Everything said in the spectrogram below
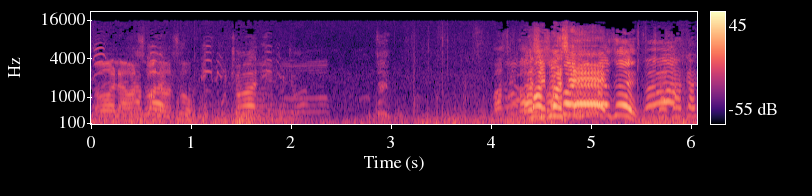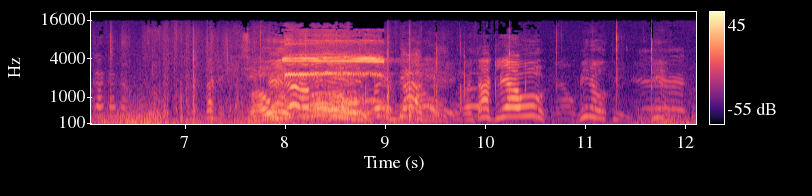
No, la avanzó, la avanzó. Mucho ánimo, mucho ¡Pase, pase! ¡Guau! Buen tackle. ¡Buen tackle, Abu! Mira, Agustín. Bien.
